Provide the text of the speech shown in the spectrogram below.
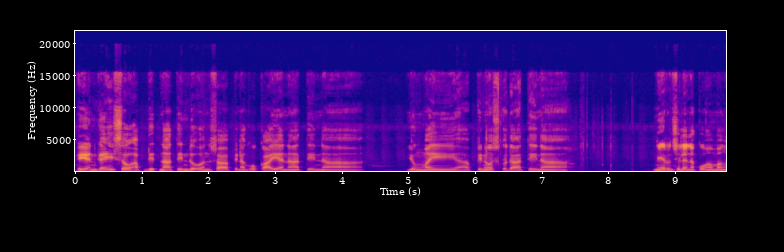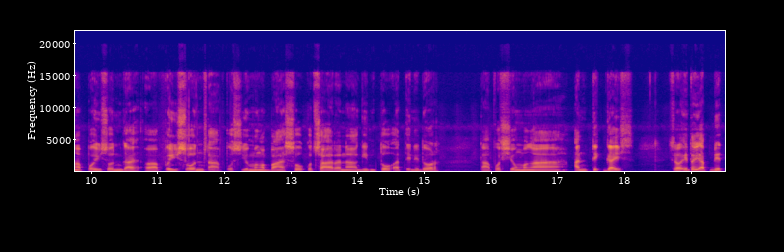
Ayan guys, so update natin doon sa pinaghukayan natin na yung may ah, pinost ko dati na meron sila nakuha mga poison ga, ah, poison tapos yung mga baso, kutsara na ginto at tinidor tapos yung mga antik guys. So ito yung update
